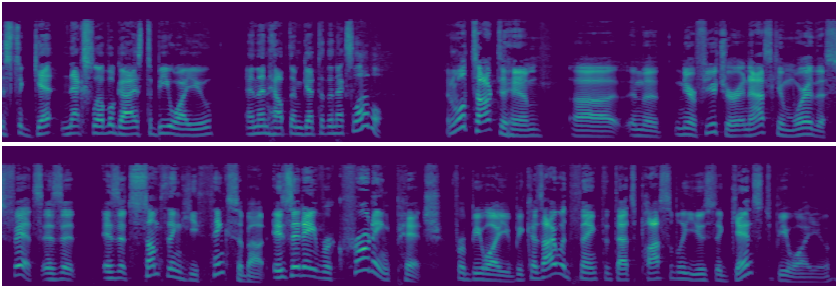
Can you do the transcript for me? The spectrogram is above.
is to get next level guys to BYU and then help them get to the next level. And we'll talk to him uh, in the near future and ask him where this fits. Is it is it something he thinks about? Is it a recruiting pitch for BYU? Because I would think that that's possibly used against BYU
